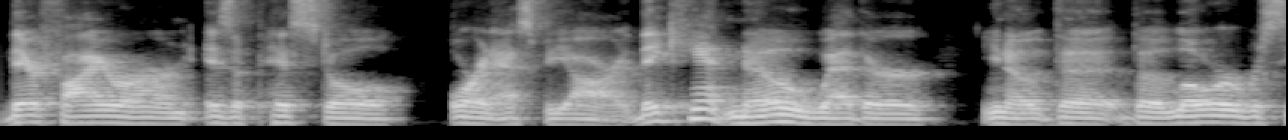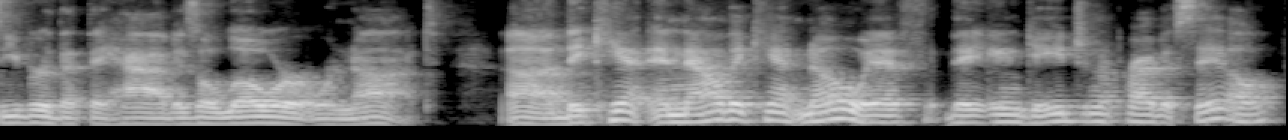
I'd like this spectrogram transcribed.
their firearm is a pistol or an SBR they can't know whether you know the the lower receiver that they have is a lower or not uh, they can't and now they can't know if they engage in a private sale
